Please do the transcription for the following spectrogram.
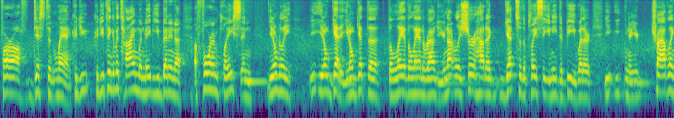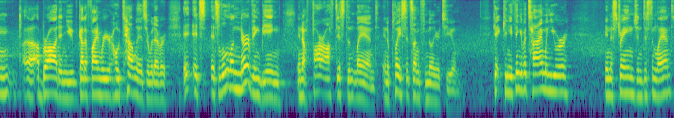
far off, distant land. Could you, could you think of a time when maybe you've been in a, a foreign place and you don't really, you don't get it. You don't get the, the lay of the land around you. You're not really sure how to get to the place that you need to be, whether you, you, you know, you're traveling uh, abroad and you've got to find where your hotel is or whatever. It, it's, it's a little unnerving being in a far off, distant land, in a place that's unfamiliar to you. Can, can you think of a time when you were in a strange and distant land?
